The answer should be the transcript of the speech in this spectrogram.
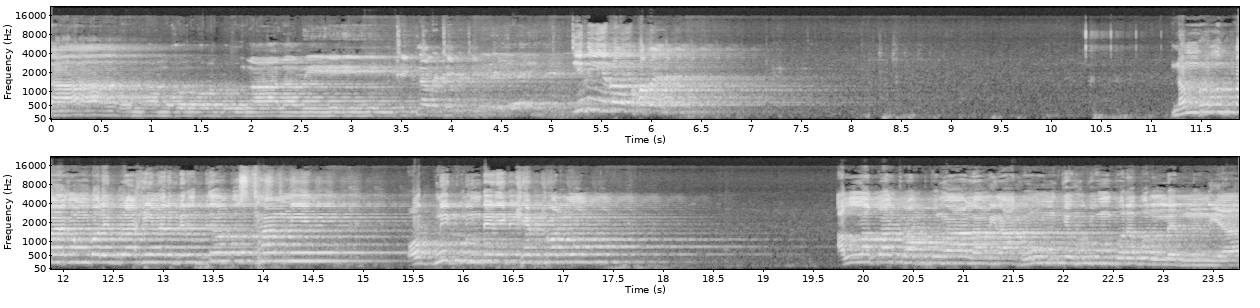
তার নাম হল রব্বুল ঠিক না ঠিক ঠিক? তিনি রব হবেন। নমরুদ পয়গম্বর ইব্রাহিমের বিরুদ্ধে অবস্থান নিয়ে অগ্নিকুণ্ডে নিক্ষেপ করল। আল্লাহ পাক রব্বুল আলামিন আগুনকে হুকুম করে বললেন, ইয়া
